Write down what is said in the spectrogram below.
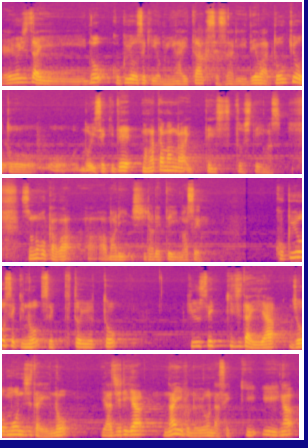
弥生時代の黒曜石を磨いたアクセサリーでは東京都の遺跡で勾玉が一点出土しています。その他はあまり知られていません。黒曜石の石器というと旧石器時代や縄文時代の矢尻やナイフのような石器が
